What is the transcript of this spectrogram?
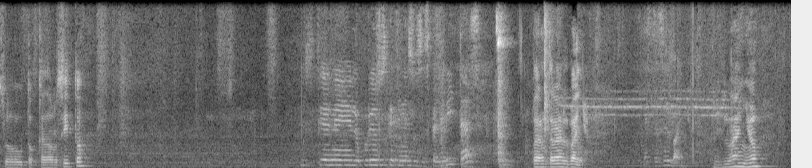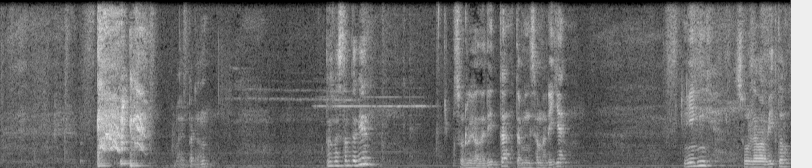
Su tocadorcito. Pues tiene, lo curioso es que tiene sus escaleritas. Para entrar al baño. Este es el baño. El baño. Ay, perdón. Pues bastante bien. Su regaderita también es amarilla. Y su lavabito.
